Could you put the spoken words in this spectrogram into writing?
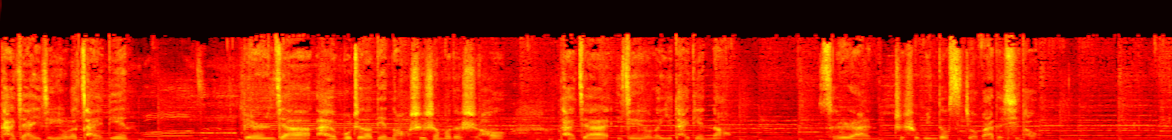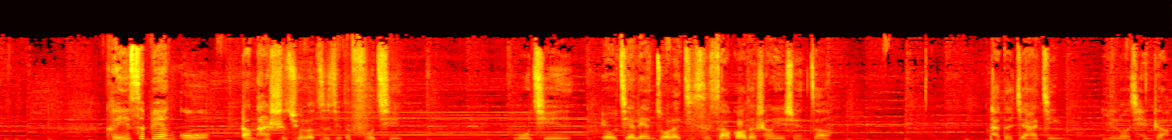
她家已经有了彩电。别人家还不知道电脑是什么的时候，他家已经有了一台电脑，虽然只是 Windows 九八的系统。可一次变故让他失去了自己的父亲，母亲又接连做了几次糟糕的商业选择，他的家境一落千丈。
